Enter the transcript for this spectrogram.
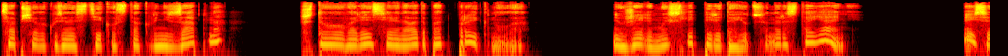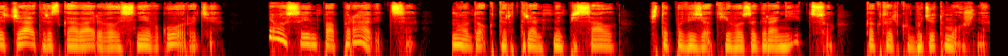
сообщила кузина Стиклс так внезапно, что Валенсия виновато подпрыгнула. Неужели мысли передаются на расстоянии? Миссис Джад разговаривала с ней в городе. Его сын поправится, но доктор Трент написал, что повезет его за границу, как только будет можно,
